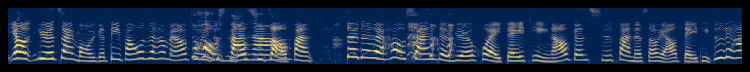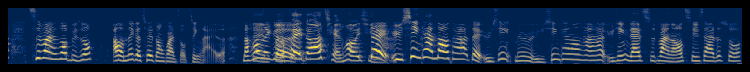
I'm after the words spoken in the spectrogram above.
要约在某一个地方，或者他们要故意就是比如说吃早饭，对对对，后山的约会 dating，然后跟吃饭的时候也要 dating，就是他吃饭的时候，比如说哦那个崔总管走进来了，然后那个费都要前后一起，对，雨信看到。他对雨信没有雨信看到他，他宇信在吃饭，然后吃一次他就说，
